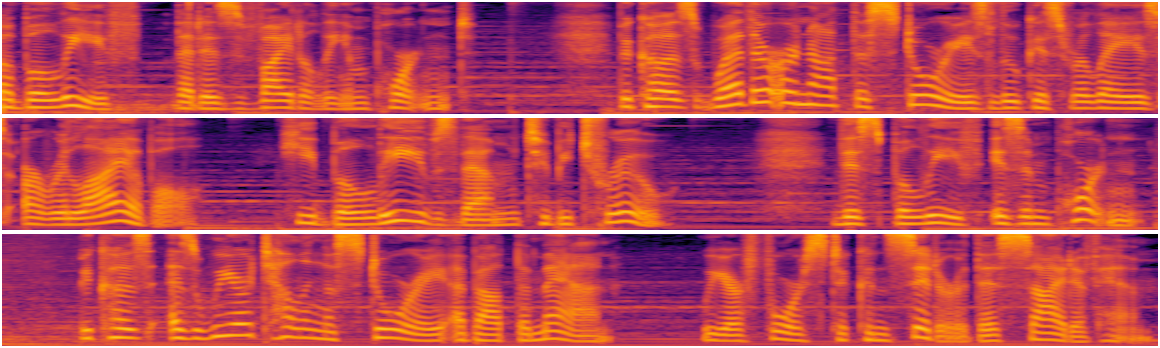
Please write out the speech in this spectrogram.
a belief that is vitally important. Because whether or not the stories Lucas relays are reliable, he believes them to be true. This belief is important because as we are telling a story about the man, we are forced to consider this side of him.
